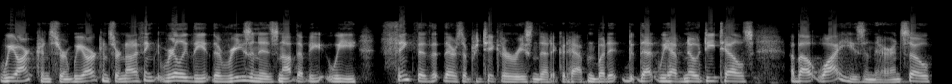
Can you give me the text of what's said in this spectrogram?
we aren't concerned. We are concerned. And I think really the, the reason is not that we, we think that, there's a particular reason that it could happen, but it, that we have no details about why he's in there. And so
